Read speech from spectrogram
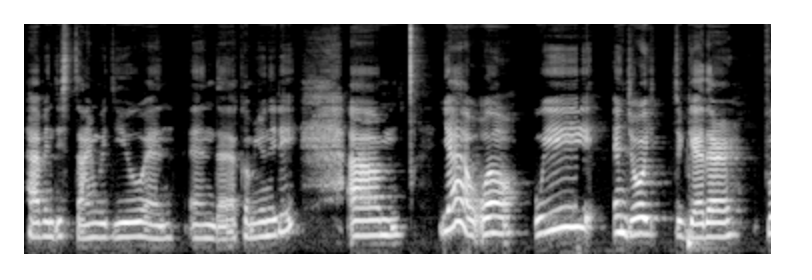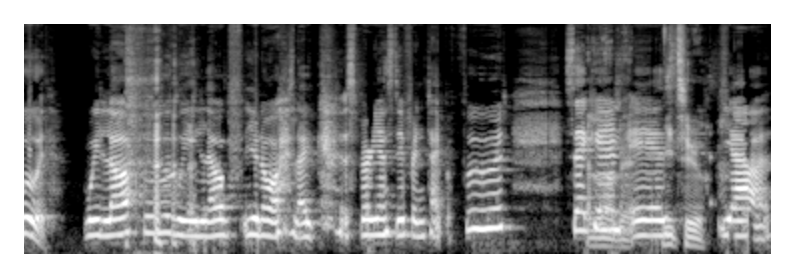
having this time with you and, and the community. Um, yeah, well, we enjoy together food. We love food. we love, you know, like experience different type of food. Second is me too. Yeah,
